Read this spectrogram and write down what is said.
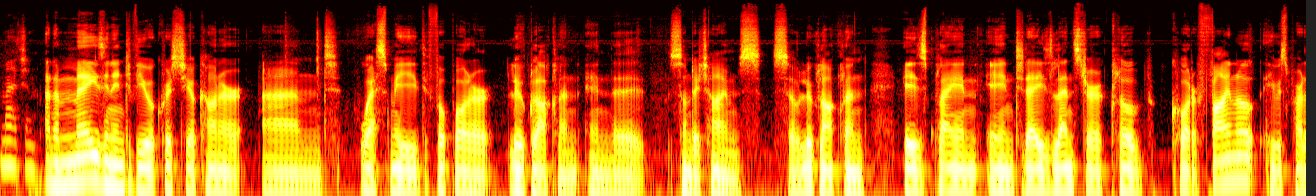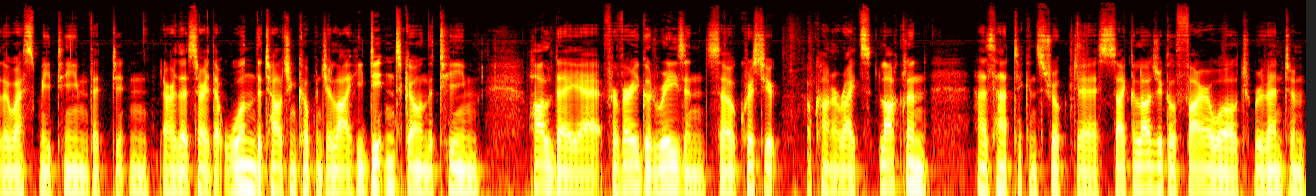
Imagine. An amazing interview with Christy O'Connor and Westmeath footballer Luke Loughlin in the Sunday Times. So Luke Loughlin is playing in today's Leinster club quarter final. He was part of the Westmeath team that didn't, or that sorry, that won the Tailteann Cup in July. He didn't go on the team holiday uh, for very good reason. So Christy O'Connor writes, Loughlin has had to construct a psychological firewall to prevent him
